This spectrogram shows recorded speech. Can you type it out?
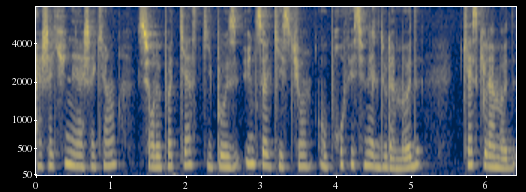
à chacune et à chacun sur le podcast qui pose une seule question aux professionnels de la mode. Qu'est-ce que la mode?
